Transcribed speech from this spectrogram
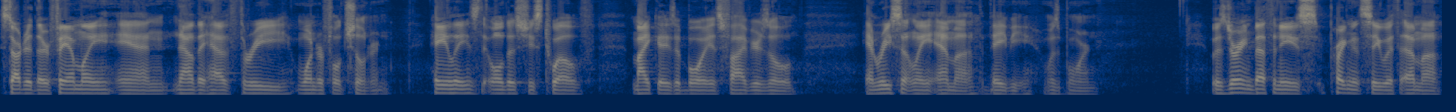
Started their family, and now they have three wonderful children. Haley is the oldest, she's 12. Micah is a boy, is five years old. And recently, Emma, the baby, was born. It was during Bethany's pregnancy with Emma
